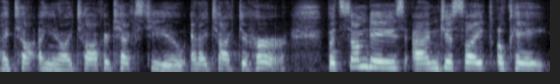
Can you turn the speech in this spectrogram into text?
I talk, you know, I talk or text to you, and I talk to her. But some days I'm just like, okay,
